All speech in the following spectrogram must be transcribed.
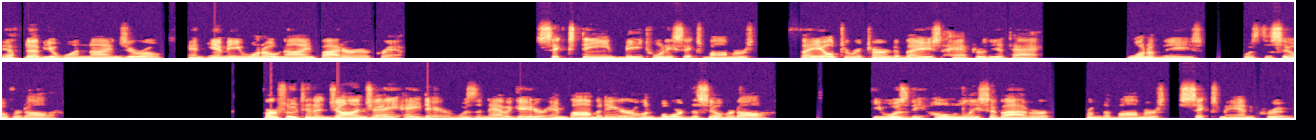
FW-190 and ME-109 fighter aircraft. 16 B-26 bombers failed to return to base after the attack. One of these was the Silver Dollar. First Lieutenant John J. Adair was the navigator and bombardier on board the Silver Dollar. He was the only survivor from the bomber's six man crew.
